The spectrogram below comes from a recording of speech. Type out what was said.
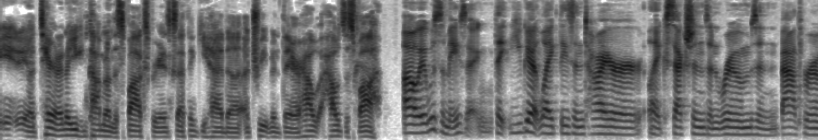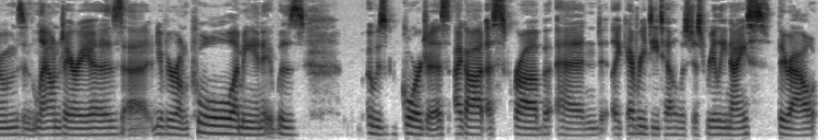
you know, Taryn, I know you can comment on the spa experience because I think you had a, a treatment there. How how's the spa? Oh, it was amazing that you get like these entire like sections and rooms and bathrooms and lounge areas. Uh, you have your own pool. I mean, it was it was gorgeous. I got a scrub and like every detail was just really nice throughout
